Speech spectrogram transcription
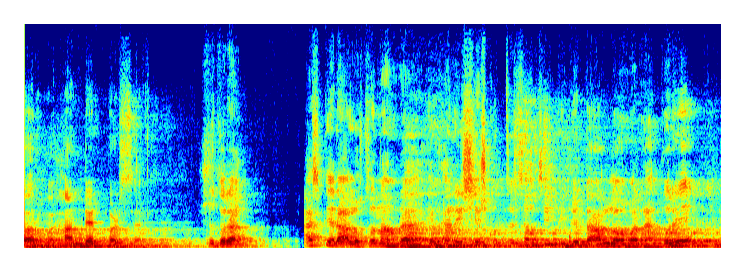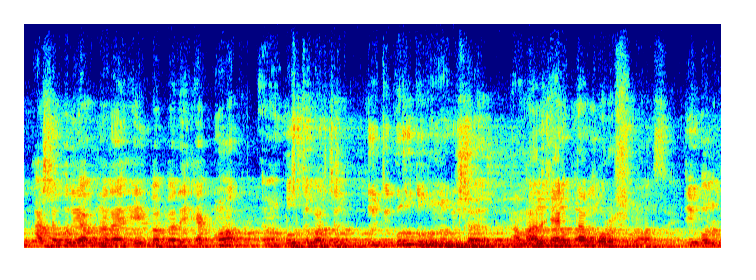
পারব হান্ড্রেড পার্সেন্ট। সুতরাং আজকের আলোচনা আমরা এখানেই শেষ করতে চাচ্ছি। ভিডিওটা আর লম্বা না করে আশা করি আপনারা এই ব্যাপারে একমত এবং বুঝতে পারছেন দুইটি গুরুত্বপূর্ণ বিষয় আমার একটা। প্রশ্ন আছে। জি বলুন।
